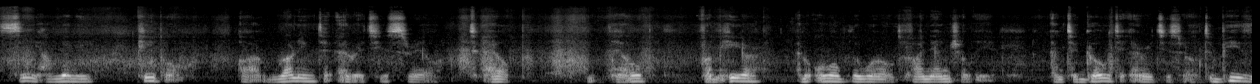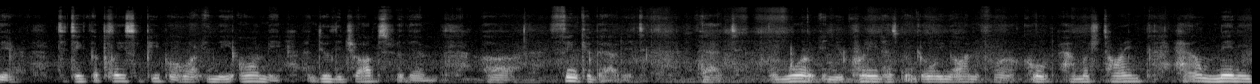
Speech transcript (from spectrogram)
See how many people are running to Eretz Yisrael to help, to help from here and all over the world financially, and to go to Eretz Yisrael, to be there, to take the place of people who are in the army and do the jobs for them. Uh, think about it, that the war in Ukraine has been going on for, quote, how much time? How many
